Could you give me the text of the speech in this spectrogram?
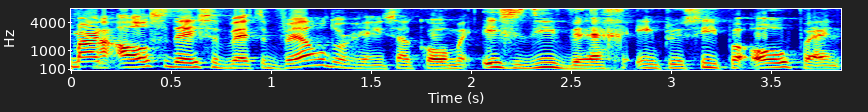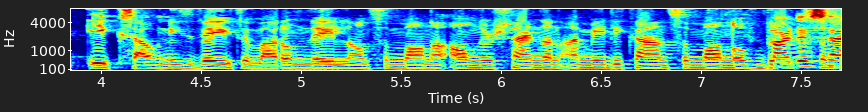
Maar, Maar als deze wet wel doorheen zou komen, is die weg in principe open. En ik zou niet weten waarom Nederlandse mannen anders zijn dan Amerikaanse mannen of Britse maar er zijn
